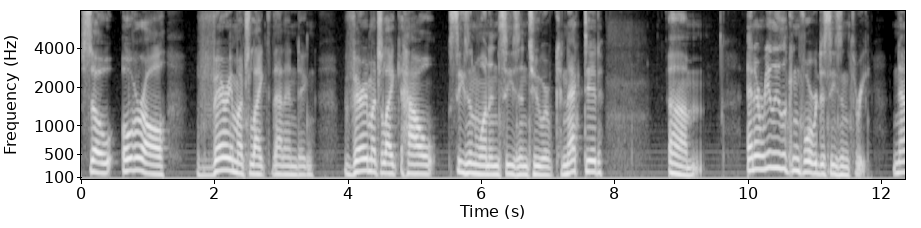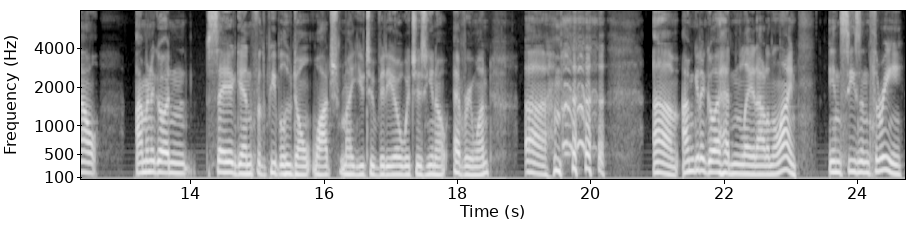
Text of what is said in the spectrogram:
So, overall, very much liked that ending. Very much like how season one and season two are connected. Um, and I'm really looking forward to season three. Now, I'm going to go ahead and say again for the people who don't watch my YouTube video, which is, you know, everyone. Um, um, I'm going to go ahead and lay it out on the line. In season three,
